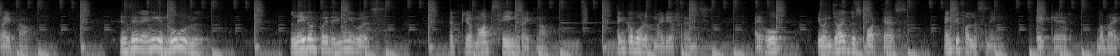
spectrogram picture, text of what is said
right now? Is there any rule laid out by the universe that you're not seeing right now? Think about it, my dear friends. I hope you enjoyed this podcast. Thank you for listening. Take care. Bye bye.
